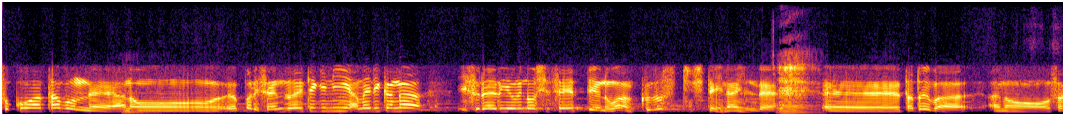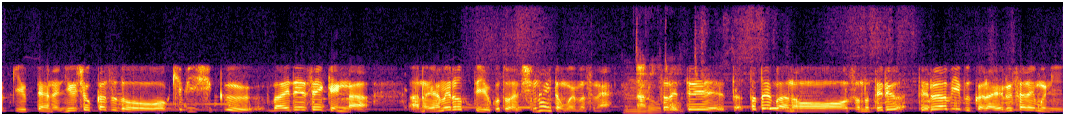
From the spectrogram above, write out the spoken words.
そこは多分ね、あのーうん、やっぱり潜在的にアメリカがイスラエル寄りの姿勢っていうのは崩していないんで、えー、えー、例えば、あのー、さっき言ったような入植活動を厳しくバイデン政権があのやめろっていうことはしないと思いますね。なるほど。それって例えばあのそのテルテルアビブからエルサレムに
